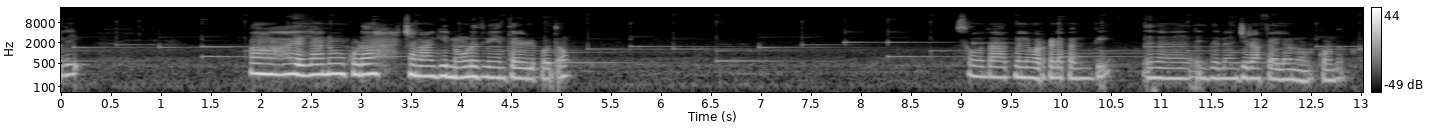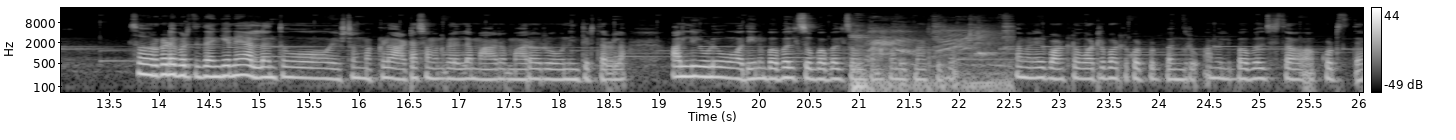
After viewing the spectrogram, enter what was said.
ಎಲ್ಲ ಒಟ್ಟಲ್ಲಿ ಎಲ್ಲನೂ ಕೂಡ ಚೆನ್ನಾಗಿ ನೋಡಿದ್ವಿ ಅಂತ ಹೇಳ್ಬೋದು. ಸೊ ಅದಾದಮೇಲೆ ಹೊರಗಡೆ ಬಂದ್ವಿ. ಇದನ್ನು ಜಿರಾಫೆ ಎಲ್ಲ ನೋಡಿಕೊಂಡು. ಸೊ ಹೊರಗಡೆ ಬರ್ತಿದ್ದಂಗೆ ಅಲ್ಲಂತೂ ಎಷ್ಟೊಂದು ಮಕ್ಕಳು ಆಟ ಸಾಮಾನುಗಳೆಲ್ಲ ಮಾರ, ಮಾರೋರು ನಿಂತಿರ್ತಾರಲ್ಲ, ಅಲ್ಲಿ ಇವಳು ಅದೇನು ಬಬಲ್ಸು ಬಬಲ್ಸು ಅಂತ ಅಂದ್ಕೊಂಡು ಇದು ಮಾಡ್ತಿದ್ರು ಮನೇಲಿ ಬಾಟ್ಲು ವಾಟ್ರ್ ಬಾಟ್ಲು ಕೊಟ್ಬಿಟ್ಟು ಬಂದರು. ಆಮೇಲೆ ಬಬಲ್ಸ್ ಕೊಡಿಸ್ದೆ.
